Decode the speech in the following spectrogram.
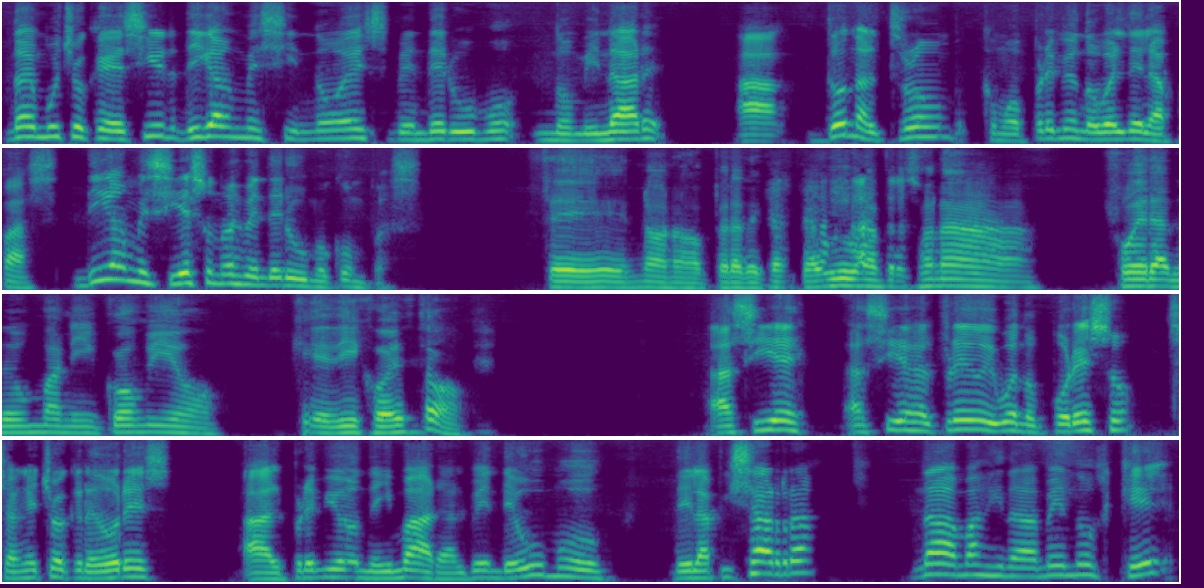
no hay mucho que decir. Díganme si no es vender humo nominar a Donald Trump como Premio Nobel de la Paz. Díganme si eso no es vender humo, compas no, no, espérate, que ha habido una persona fuera de un manicomio que dijo esto. Así es, así es, Alfredo, y bueno, por eso se han hecho acreedores al premio Neymar, al vende humo de la pizarra, nada más y nada menos que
